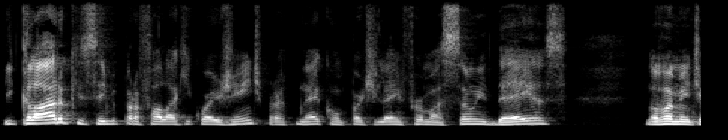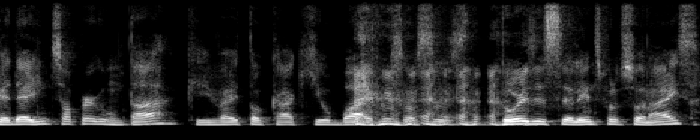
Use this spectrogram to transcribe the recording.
E claro que sempre para falar aqui com a gente, para né, compartilhar informação, ideias. Novamente, a ideia é a gente só perguntar. Quem vai tocar aqui o bairro são esses dois excelentes profissionais.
